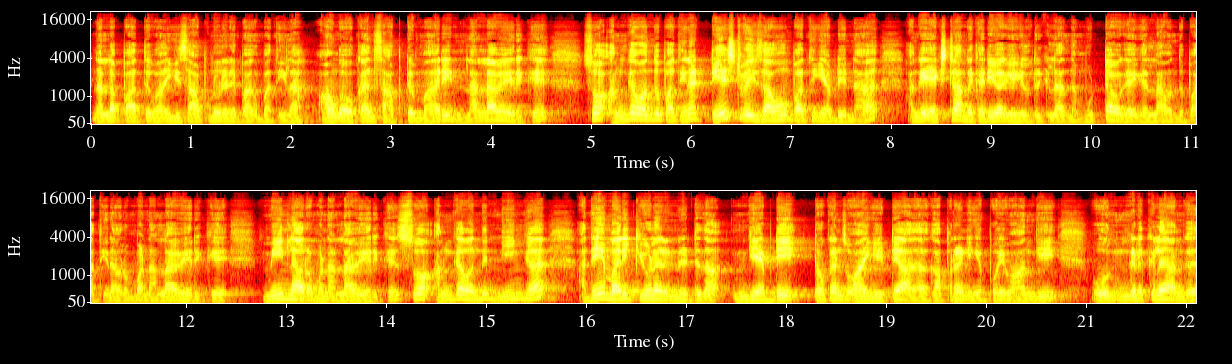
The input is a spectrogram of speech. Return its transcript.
நல்லா பார்த்து வாங்கி சாப்பிடணும்னு நினைப்பாங்க பார்த்தீங்களா அவங்க உட்காந்து சாப்பிட்டு மாதிரி நல்லாவே இருக்குது ஸோ அங்கே வந்து பார்த்திங்கன்னா டேஸ்ட் வைஸாகவும் பார்த்தீங்க அப்படின்னா அங்கே எக்ஸ்ட்ரா அந்த கறி வகைகள் இருக்குல்ல அந்த முட்டை வகைகள்லாம் வந்து பார்த்தீங்கன்னா ரொம்ப நல்லாவே இருக்குது மீன்லாம் ரொம்ப நல்லாவே இருக்குது ஸோ அங்கே வந்து நீங்கள் அதே மாதிரி க்யூவில் நின்றுட்டு தான். இங்கே எப்படி டோக்கன்ஸ் வாங்கிட்டு அதுக்கப்புறம் நீங்கள் போய் வாங்கி உங்களுக்குள்ள அங்கே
